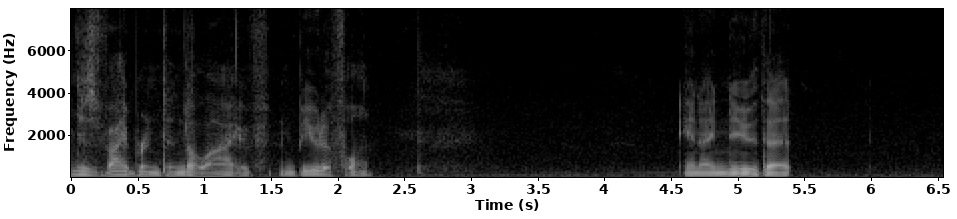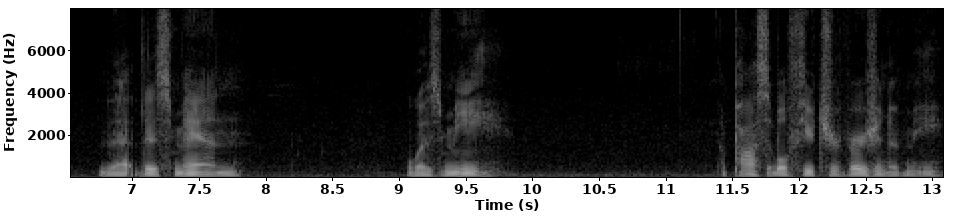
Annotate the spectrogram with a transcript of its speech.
just vibrant and alive and beautiful. And I knew that that this man was me, a possible future version of me,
